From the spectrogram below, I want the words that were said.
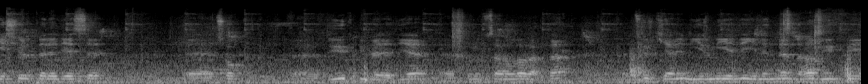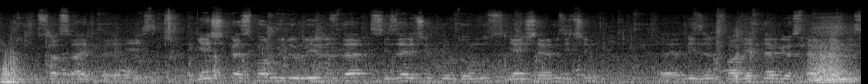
Yeşilyurt Belediyesi e, çok e, büyük bir belediye. E, kurumsal olarak da e, Türkiye'nin 27 ilinden daha büyük bir nüfusa sahip belediyeyiz. E, Gençlik ve Spor Müdürlüğümüz de sizler için kurduğumuz, gençlerimiz için e, bizim faaliyetler gösterdiğimiz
